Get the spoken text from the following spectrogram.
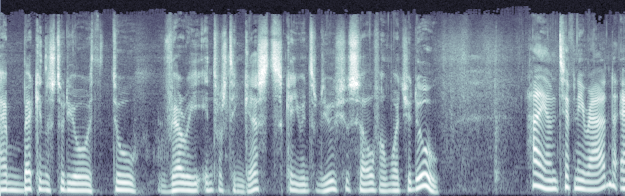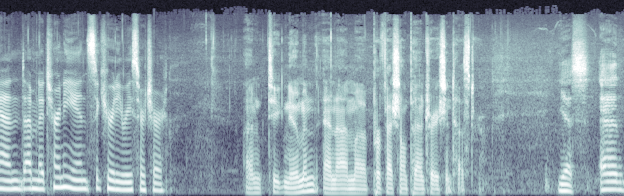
I'm back in the studio with two very interesting guests. Can you introduce yourself and what you do? Hi, I'm Tiffany Rad, and I'm an attorney and security researcher. I'm Teague Newman, and I'm a professional penetration tester. Yes, and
